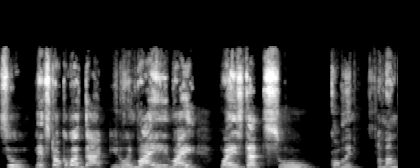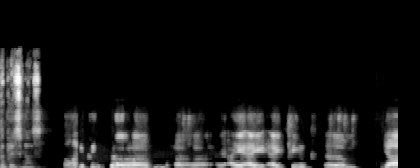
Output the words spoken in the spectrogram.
So let's talk about that, you know, and why, why, why is that so common among the prisoners? Oh, I think um, uh, I, I I think um, yeah.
